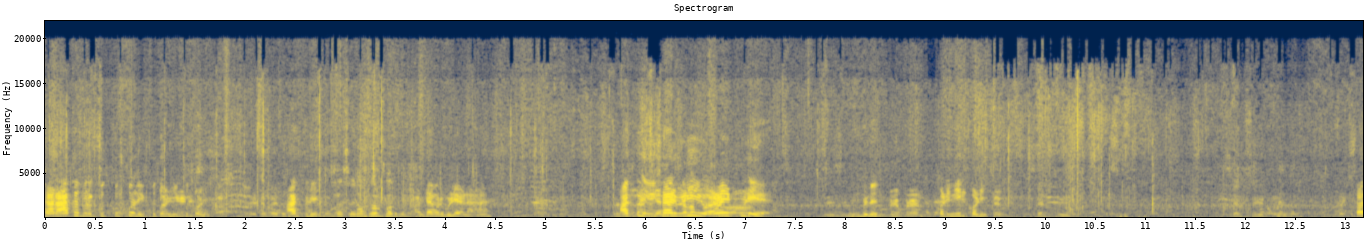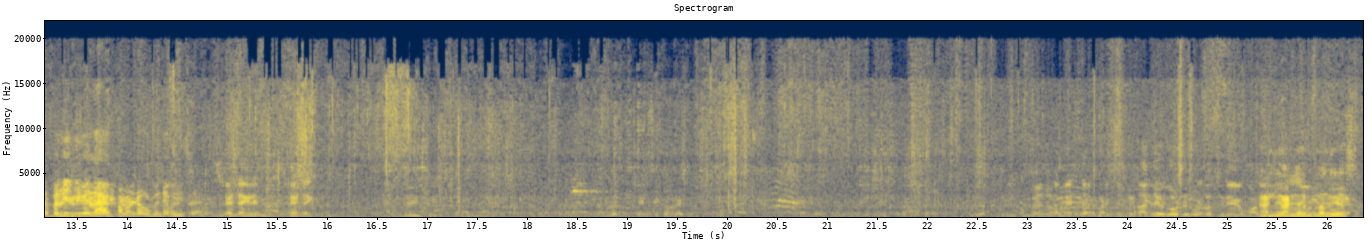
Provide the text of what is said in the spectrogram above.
ಸರ್ ಹಾಕಿಸ್ಬಿಡಿ ಕುತ್ ಕುತ್ಕೊಳ್ಳಿ ಕುತ್ಕೊಳ್ಳಿ ನೀವು ಕುತ್ಕೊಳ್ಳಿ. ಹಾಕ್ಬಿಡಿ. ಅಡ್ಡ ಬರ್ಬಿಡಿ ಅಣ್ಣ. ಹಾಕ್ಬಿಡಿ ಸರ್ ಬಿಡಿ ಒಳಗೆ ಇಟ್ಬಿಡಿ. ಬಿಡಿ. ಬಿಡಿ ಬಿಡೋಣ ಕೊಡಿ ನೀರು ಕೊಡಿ. ಸರ್ ಬನ್ನಿ ನೀವೆಲ್ಲ ಕಮಾಂಡರ್ ಮುಂದೆ ಬನ್ನಿ ಸರ್. ಇಲ್ಲಿ ಒಂದು ಇನ್ನೊಂದು ಇದೆ ಸರ್.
